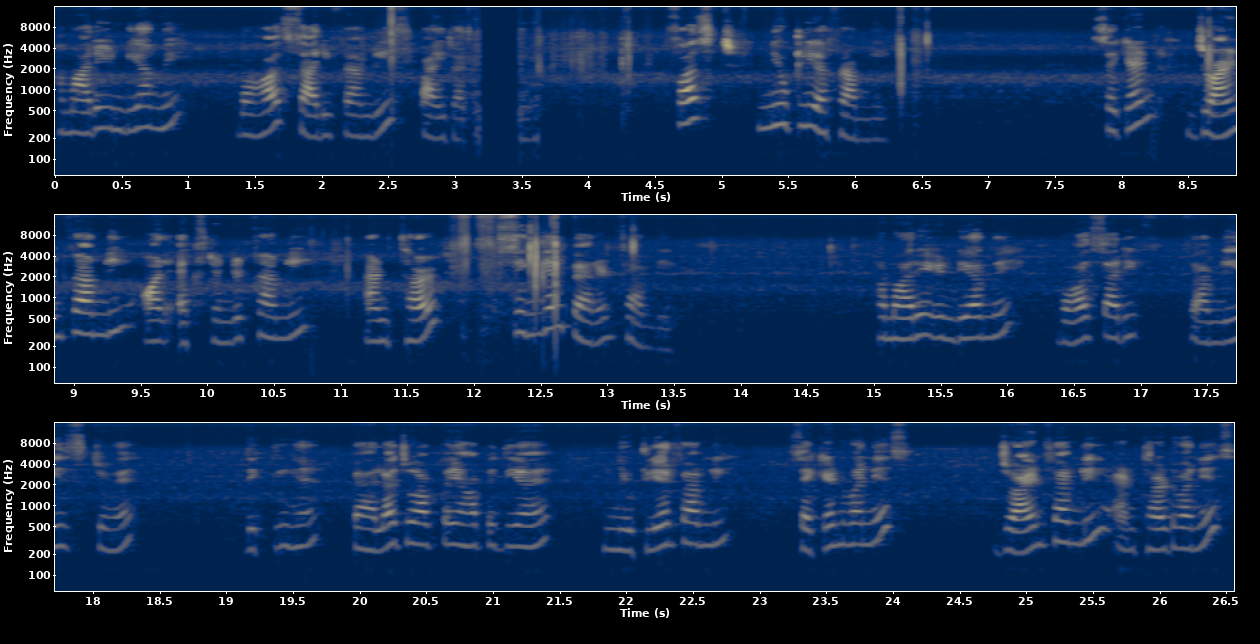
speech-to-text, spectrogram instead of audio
हमारे इंडिया में बहुत सारी फैमिलीज़ पाई जाती हैं। First nuclear family second joint family और extended family and third single parent family हमारे इंडिया में बहुत सारी फैमिलीज़ जो हैं, दिखती हैं। पहला जो आपका यहाँ पे दिया है nuclear family second one is joint family and third one is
